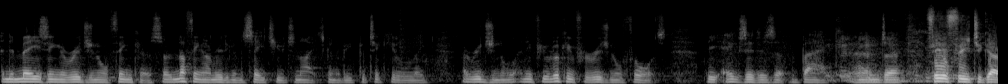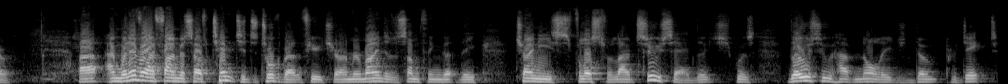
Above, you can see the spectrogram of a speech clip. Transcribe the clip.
an amazing original thinker, so nothing I'm really going to say to you tonight is going to be particularly original. And if you're looking for original thoughts, the exit is at the back, and uh, feel free to go. Uh, and whenever I find myself tempted to talk about the future, I'm reminded of something that the Chinese philosopher Lao Tzu said, which was, Those who have knowledge don't predict,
